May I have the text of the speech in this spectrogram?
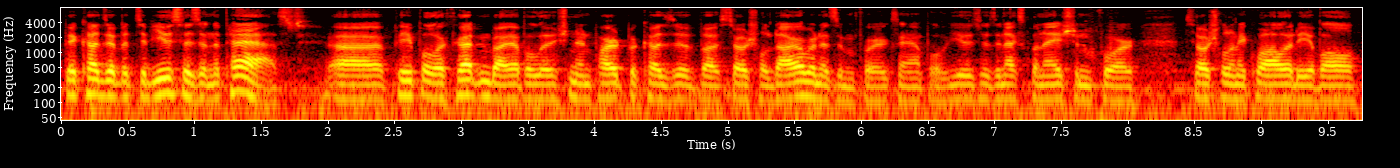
because of its abuses in the past. Uh, people are threatened by evolution in part because of uh, social Darwinism, for example, used as an explanation for social inequality of all,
